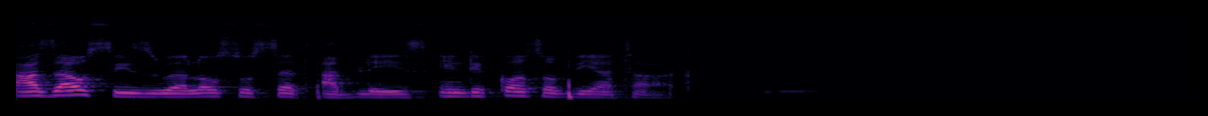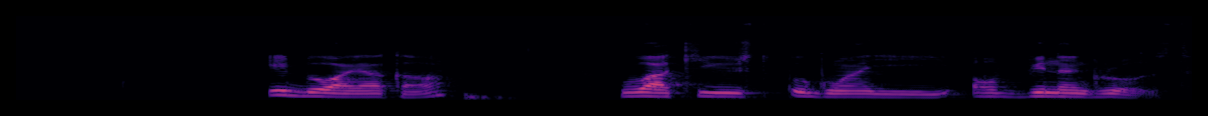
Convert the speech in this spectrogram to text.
as houses were also set ablaze in the course of the attack. Igboayaka, who accused Ugwuanyi of being engrossed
